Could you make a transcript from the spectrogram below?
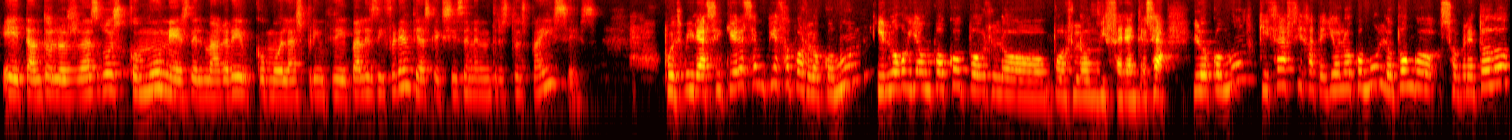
eh, tanto los rasgos comunes del Magreb como las principales diferencias que existen entre estos países? Pues mira, si quieres empiezo por lo común y luego ya un poco por lo, por lo diferente. O sea, lo común, quizás, fíjate, yo lo común lo pongo sobre todo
